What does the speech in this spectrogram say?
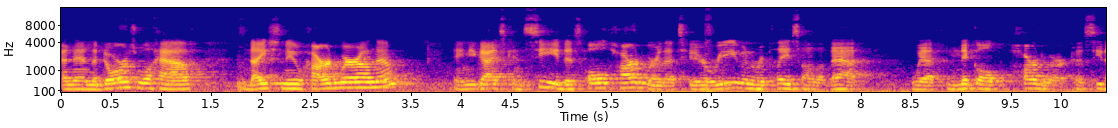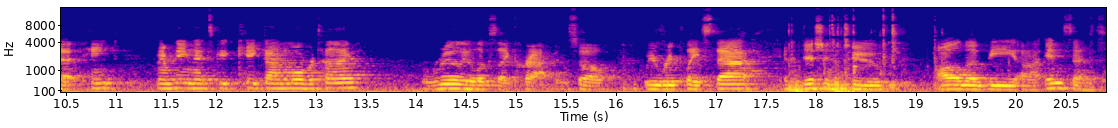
And then the doors will have nice new hardware on them. And you guys can see this old hardware that's here. We even replace all of that with nickel hardware because see that paint and everything that's get caked on them over time really looks like crap. And so we replace that in addition to all of the uh, incense,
